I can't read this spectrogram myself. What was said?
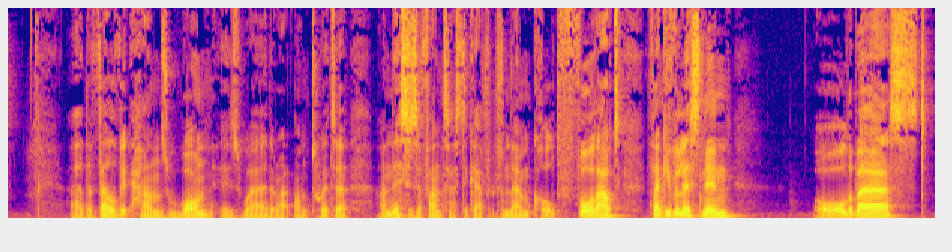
Uh, the Velvet Hands 1 is where they're at on Twitter, and this is a fantastic effort from them called Fallout. Thank you for listening. All the best.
